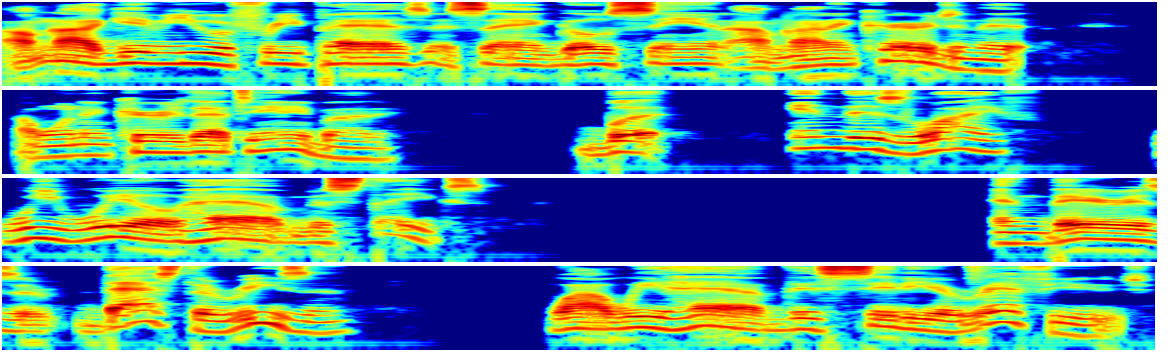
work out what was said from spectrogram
I'm not giving you a free pass and saying go sin. I'm not encouraging that. I won't encourage that to anybody. But in this life, we will have mistakes. And there is a that's the reason why we have this city of refuge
